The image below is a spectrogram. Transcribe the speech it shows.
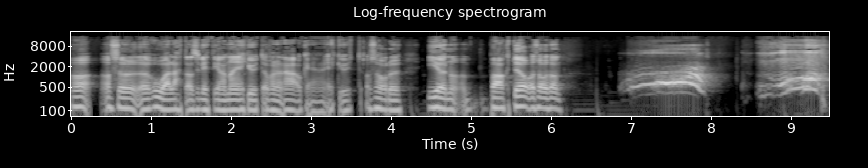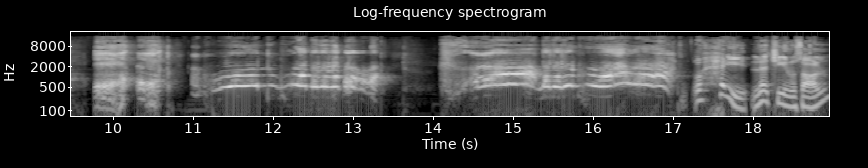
Og, og så roa latteren seg litt og han gikk ut. Og den, ah, ok, han gikk ut Og så hører du gjennom bak dør, og så sånn Og hele kinosalen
